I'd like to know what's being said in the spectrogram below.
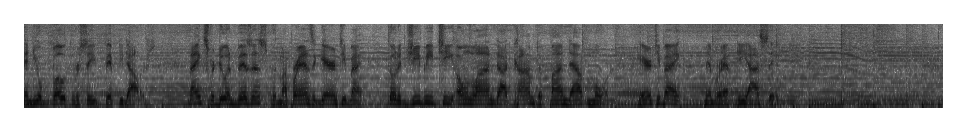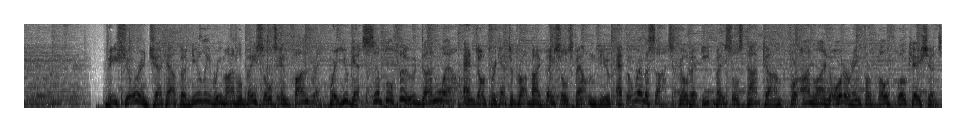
and you'll both receive $50. Thanks for doing business with my friends at Guarantee Bank. Go to gbtonline.com to find out more. Guarantee Bank, member FDIC. Be sure and check out the newly remodeled Basil's in Fondren, where you get simple food done well. And don't forget to drop by Basil's Fountain View at the Renaissance. Go to eatbasils.com for online ordering for both locations.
